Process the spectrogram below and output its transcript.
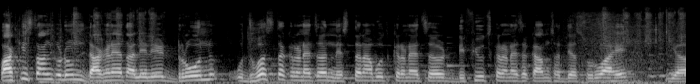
पाकिस्तानकडून डागण्यात आलेले ड्रोन उद्ध्वस्त करण्याचं नेस्तनाबूत करण्याचं डिफ्यूज करण्याचं काम सध्या सुरू आहे. या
